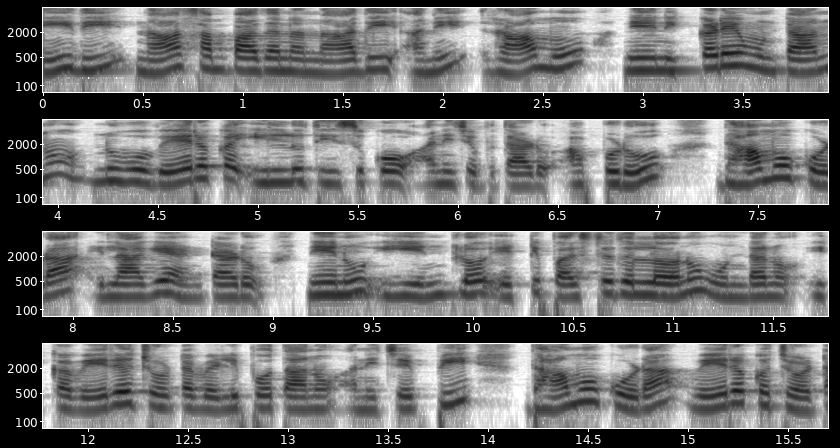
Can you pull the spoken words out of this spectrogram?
నీది నా సంపాదన నాది అని రాము నేనిక్కడే ఉంటాను నువ్వు వేరొక ఇల్లు తీసుకో అని చెబుతాడు. అప్పుడు దాము కూడా ఇలాగే అంటాడు. నేను ఈ ఇంట్లో ఎట్టి పరిస్థితుల్లోనూ ఉండను. ఇక వేరే చోట వెళ్ళిపోతాను అని చెప్పి దాము కూడా వేరొక చోట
